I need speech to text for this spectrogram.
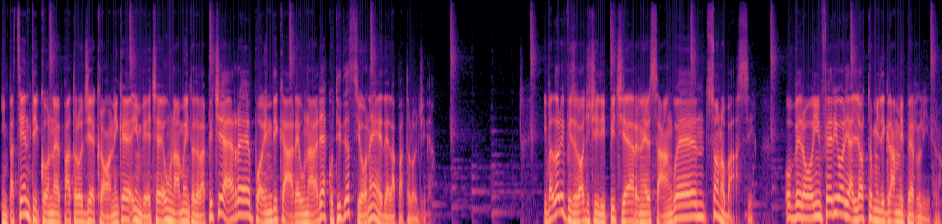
In pazienti con patologie croniche, invece, un aumento della PCR può indicare una riacutizzazione della patologia. I valori fisiologici di PCR nel sangue sono bassi, ovvero inferiori agli 8 mg per litro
